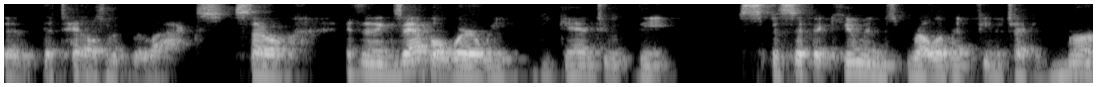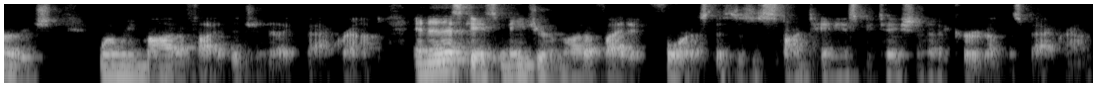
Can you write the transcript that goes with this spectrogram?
the, the tails would relax. So it's an example where we began to, the specific human relevant phenotype emerged when we modified the genetic background. And in this case, nature modified it for us. This is a spontaneous mutation that occurred on this background.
